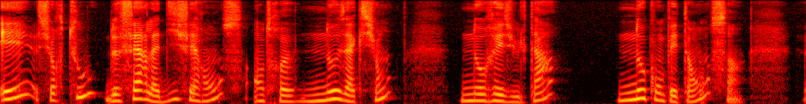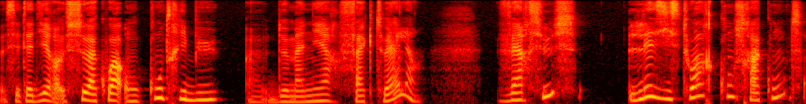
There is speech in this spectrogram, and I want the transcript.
et surtout de faire la différence entre nos actions nos résultats, nos compétences, euh, c'est-à-dire ce à quoi on contribue euh, de manière factuelle, versus les histoires qu'on se raconte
